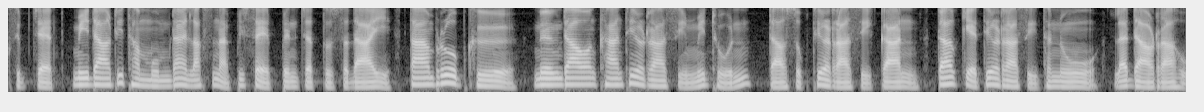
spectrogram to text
2567 มีดาวที่ทำมุมได้ลักษณะพิเศษเป็นจัตุสดายตามรูปคือ 1. ดาวอังคารที่ราศีมิถุน ดาวศุกร์ที่ราศีกัน ดาวเกตที่ราศีธนู และดาวราหู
